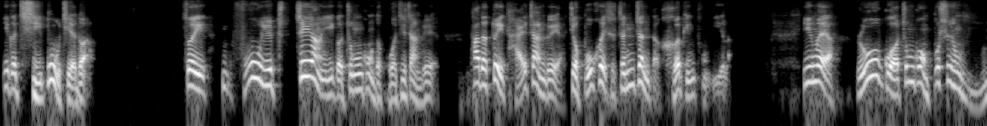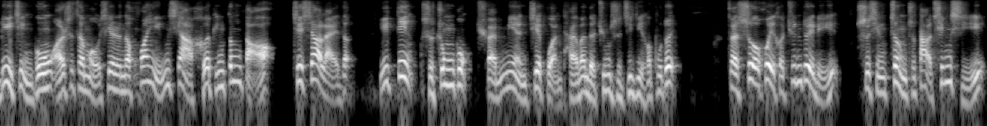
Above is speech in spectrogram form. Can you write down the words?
一个起步阶段，所以服务于这样一个中共的国际战略，他的对台战略就不会是真正的和平统一了。因为啊，如果中共不是用武力进攻，而是在某些人的欢迎下和平登岛，接下来的一定是中共全面接管台湾的军事基地和部队。在社会和军队里实行政治大清洗，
